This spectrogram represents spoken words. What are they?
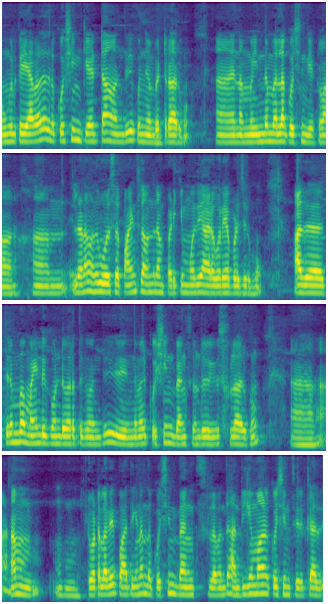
உங்களுக்கு யாராவது அதில் கொஷின் கேட்டால் வந்து கொஞ்சம் பெட்டராக இருக்கும். நம்ம இந்த மாதிரிலாம் கொஷின் கேட்கலாம். இல்லைனா வந்து ஒரு சில பாயிண்ட்ஸில் வந்து நம்ம படிக்கும் போதே அரை குறையாக படிச்சிருப்போம். அதை திரும்ப மைண்டுக்கு கொண்டு வரதுக்கு வந்து இந்த மாதிரி கொஷின் பேங்க்ஸ் வந்து யூஸ்ஃபுல்லாக இருக்கும். ஆனால் டோட்டலாகவே பார்த்தீங்கன்னா இந்த கொஷின் பேங்க்ஸில் வந்து அதிகமான கொஷின்ஸ் இருக்காது.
